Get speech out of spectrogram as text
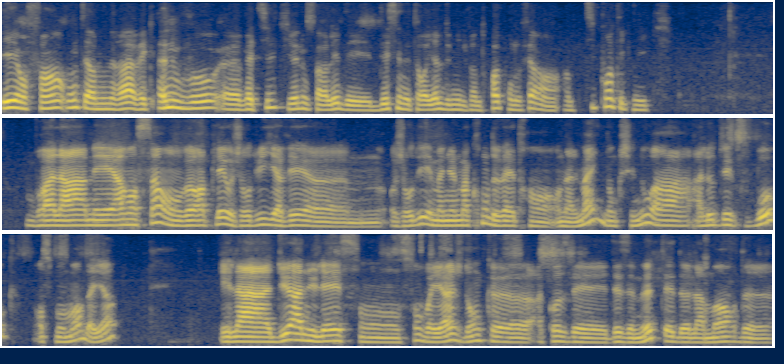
Et enfin, on terminera avec à nouveau euh, Mathilde qui va nous parler des, des sénatoriales 2023 pour nous faire un, petit point technique. Voilà, mais avant ça, on veut rappeler aujourd'hui, il y avait euh, aujourd'hui Emmanuel Macron devait être en, Allemagne, donc chez nous à, Ludwigsburg en ce moment d'ailleurs. Il a dû annuler son, son voyage donc euh, à cause des, émeutes et de la mort de,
